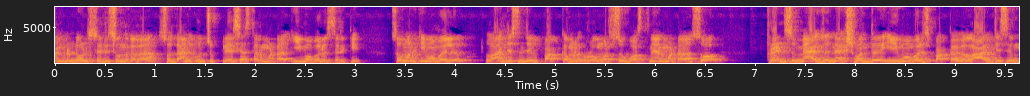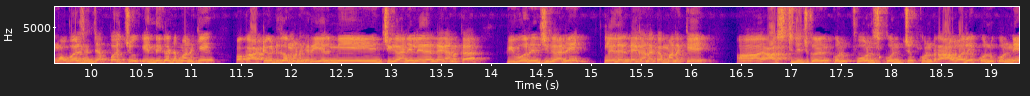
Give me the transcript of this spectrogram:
ఎం ట్వంటీ వన్ సిరీస్ ఉంది కదా సో దాన్ని కొంచెం ప్లేస్ చేస్తారనమాట ఈ మొబైల్ వచ్చేసరికి. సో మనకి ఈ మొబైల్ లాంచ్ చేసిన చెప్పి పక్క మనకి రూమర్స్ వస్తున్నాయి అనమాట so friends maximum next month ఈ మొబైల్స్ పక్కగా లాంచ్ చేసే మొబైల్స్ అని చెప్పొచ్చు. ఎందుకంటే మనకి ఒక అటు ఇటుగా మనకి రియల్మీ నుంచి కానీ లేదంటే కనుక వివో నుంచి కానీ లేదంటే కనుక మనకి ఆశ్చర్యించుకొని కొన్ని ఫోన్స్ కొంచెం కొన్ని రావాలి కొన్ని కొన్ని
